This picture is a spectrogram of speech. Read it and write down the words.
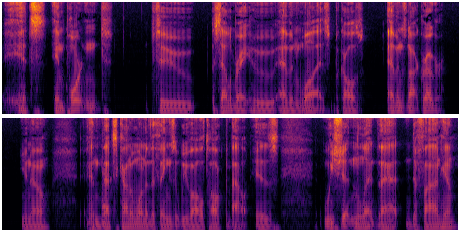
it's important to celebrate who Evan was because Evan's not Kroger, you know, and that's kind of one of the things that we've all talked about is we shouldn't let that define him.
